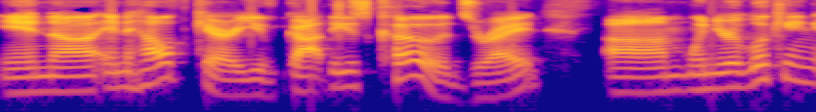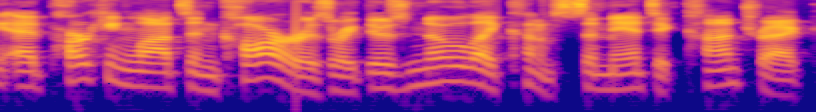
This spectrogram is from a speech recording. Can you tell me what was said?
In uh, in healthcare, you've got these codes, right? Um, when you're looking at parking lots and cars, right? There's no like kind of semantic contract,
